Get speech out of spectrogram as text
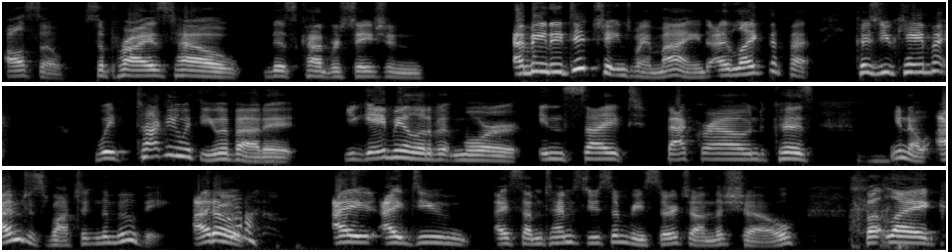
also surprised how this conversation I mean, it did change my mind. I like the fact because you came with talking with you about it, you gave me a little bit more insight, background, because you know, I'm just watching the movie. I don't Yeah. I I do I sometimes do some research on the show, but like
